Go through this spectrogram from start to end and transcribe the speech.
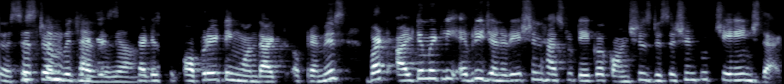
uh, system, system, which that, has, is, yeah. that is operating on that uh, premise but ultimately every generation has to take a conscious decision to change that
